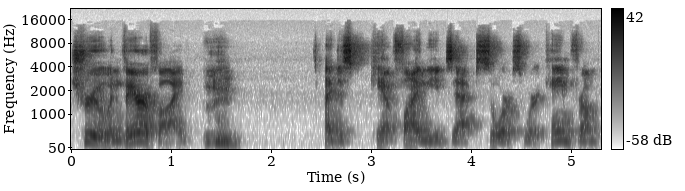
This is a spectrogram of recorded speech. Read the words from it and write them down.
true and verified. I just can't find the exact source where it came from,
